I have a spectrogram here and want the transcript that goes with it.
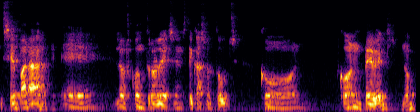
separar eh, los controles, en este caso touch, con, con pebbles, ¿no?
